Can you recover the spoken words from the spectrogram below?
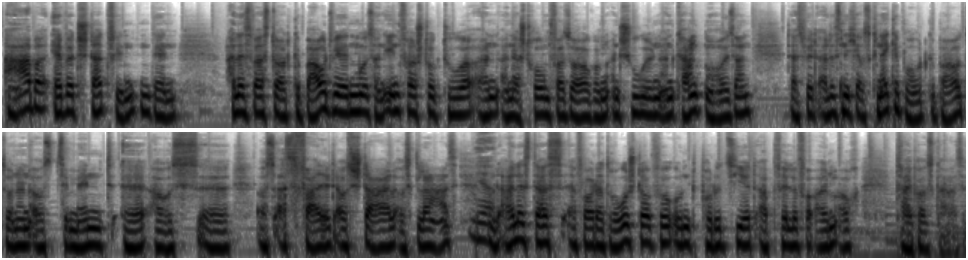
Aber er wird stattfinden, denn alles, was dort gebaut werden muss an Infrastruktur, an einer Stromversorgung, an Schulen, an Krankenhäusern, das wird alles nicht aus Knäckebrot gebaut, sondern aus Zement, äh, aus, äh, aus Asphalt, aus Stahl, aus Glas. Ja. Und alles das erfordert Rohstoffe und produziert Abfälle, vor allem auch Treibhausgase.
